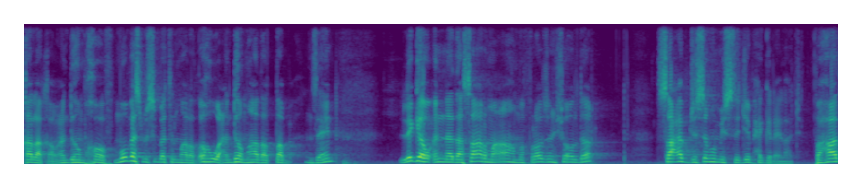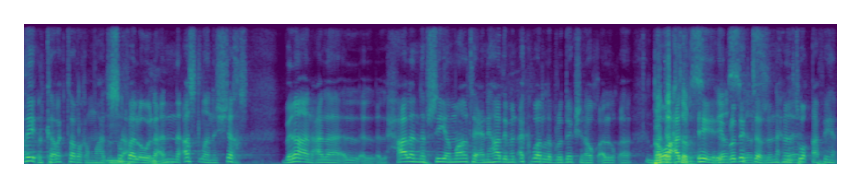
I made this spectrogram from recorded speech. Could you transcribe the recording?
قلق أو عندهم خوف مو بس بسبب المرض هو عندهم هذا الطبع زين لقوا أن إذا صار معاهم frozen shoulder صعب جسمهم يستجيب حق العلاج فهذه ال character رقم واحد الصفة نعم، الأولى نعم. أن أصلا الشخص بناء على ال- ال- الحالة النفسية مالته يعني هذه من أكبر ال prediction أو ال- قواعد Predictors. اي predictors. ان إحنا. نتوقع فيها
